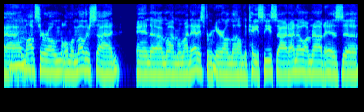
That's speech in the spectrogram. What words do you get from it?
uh, monster on on my mother's side, and uh, my my is from here on the on the KC side. I know I'm not as uh,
